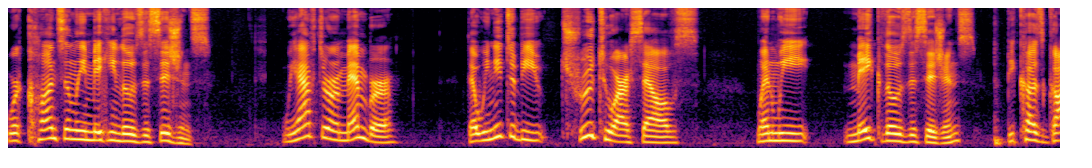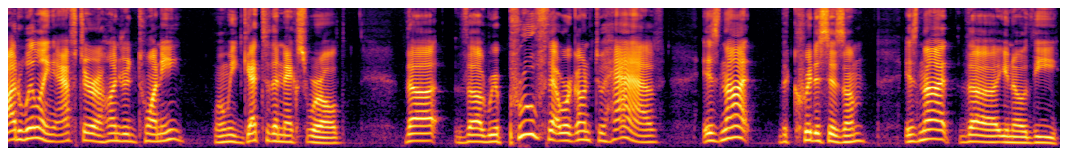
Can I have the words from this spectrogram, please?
we're constantly making those decisions. We have to remember that we need to be true to ourselves when we make those decisions because God willing after 120 when we get to the next world the the reproof that we're going to have is not the criticism is not the you know the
